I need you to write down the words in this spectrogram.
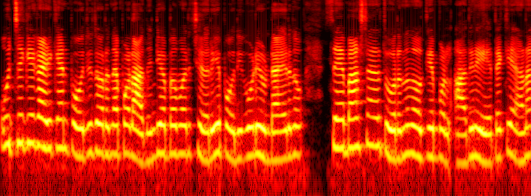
ഉച്ചയ്ക്ക് കഴിക്കാൻ പൊതി തുറന്നപ്പോൾ അതിന്റെ ഒപ്പം ഒരു ചെറിയ പൊതി കൂടി ഉണ്ടായിരുന്നു. സെബാസ്റ്റ്യൻ അത് തുറന്നു നോക്കിയപ്പോൾ അതിൽ ഏതൊക്കെയാണ്?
